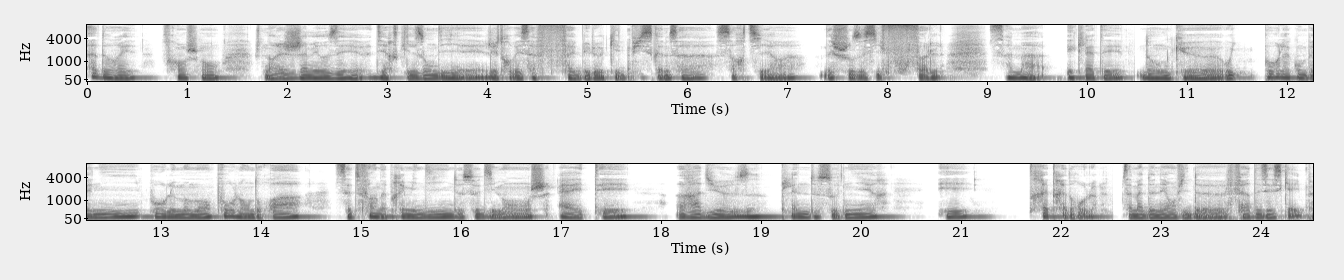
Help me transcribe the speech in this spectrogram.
Adoré. Franchement, je n'aurais jamais osé euh, dire ce qu'ils ont dit et j'ai trouvé ça fabuleux qu'ils puissent comme ça sortir euh, des choses aussi folles. Ça m'a éclaté. Donc euh, oui, pour la compagnie, pour le moment, pour l'endroit, cette fin d'après-midi de ce dimanche a été radieuse, pleine de souvenirs et très très drôle. Ça m'a donné envie de faire des escapes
